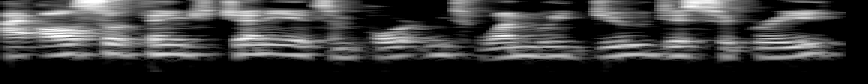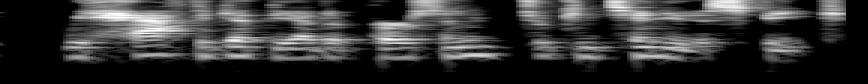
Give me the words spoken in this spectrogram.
I also think, Jenny, it's important when we do disagree we have to get the other person to continue to speak.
